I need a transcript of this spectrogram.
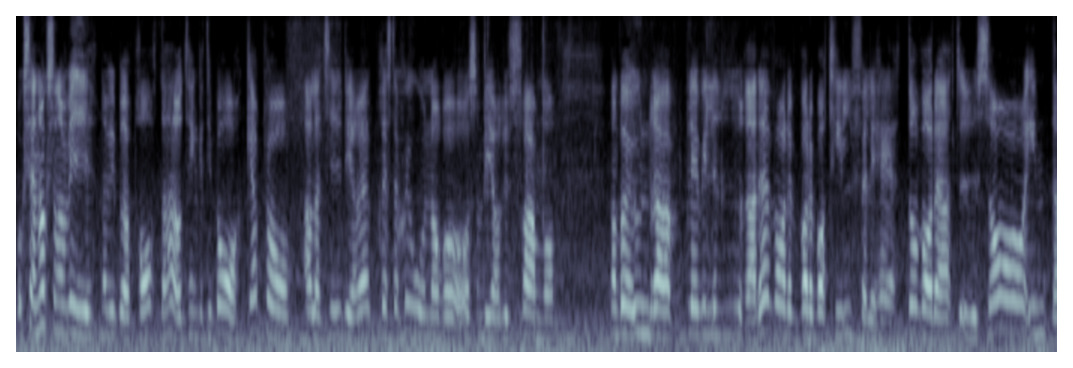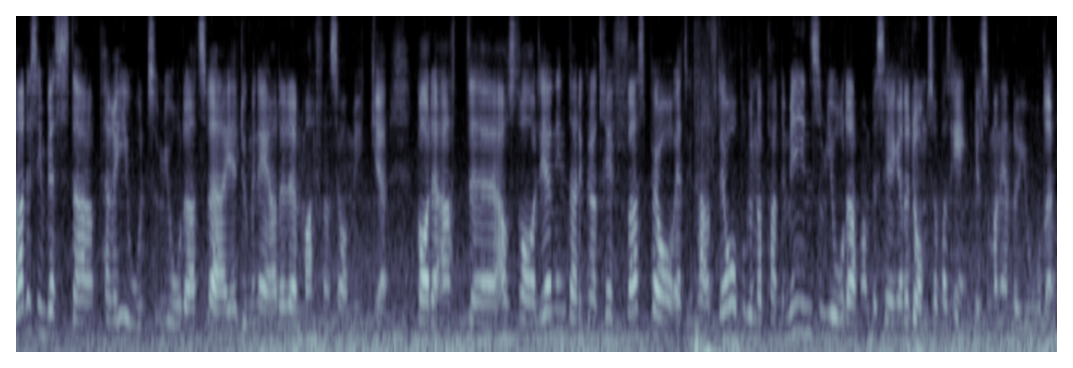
Och sen också när vi, när vi börjar prata här och tänka tillbaka på alla tidigare prestationer och, och som vi har lyft fram och man börjar undra, blev vi lurade? Var det, var det bara tillfälligheter? Var det att USA inte hade sin bästa period som gjorde att Sverige dominerade den matchen så mycket? Var det att eh, Australien inte hade kunnat träffas på ett och ett halvt år på grund av pandemin som gjorde att man besegrade dem så pass enkelt som man ändå gjorde?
